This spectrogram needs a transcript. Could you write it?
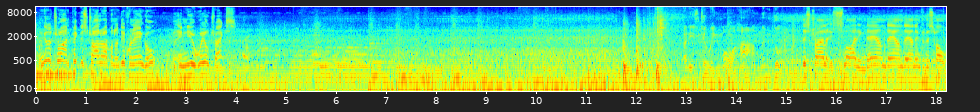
I'm going to try and pick this trailer up on a different angle in new wheel tracks. But he's doing more harm than good. This trailer is sliding down, down, down into this hole.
